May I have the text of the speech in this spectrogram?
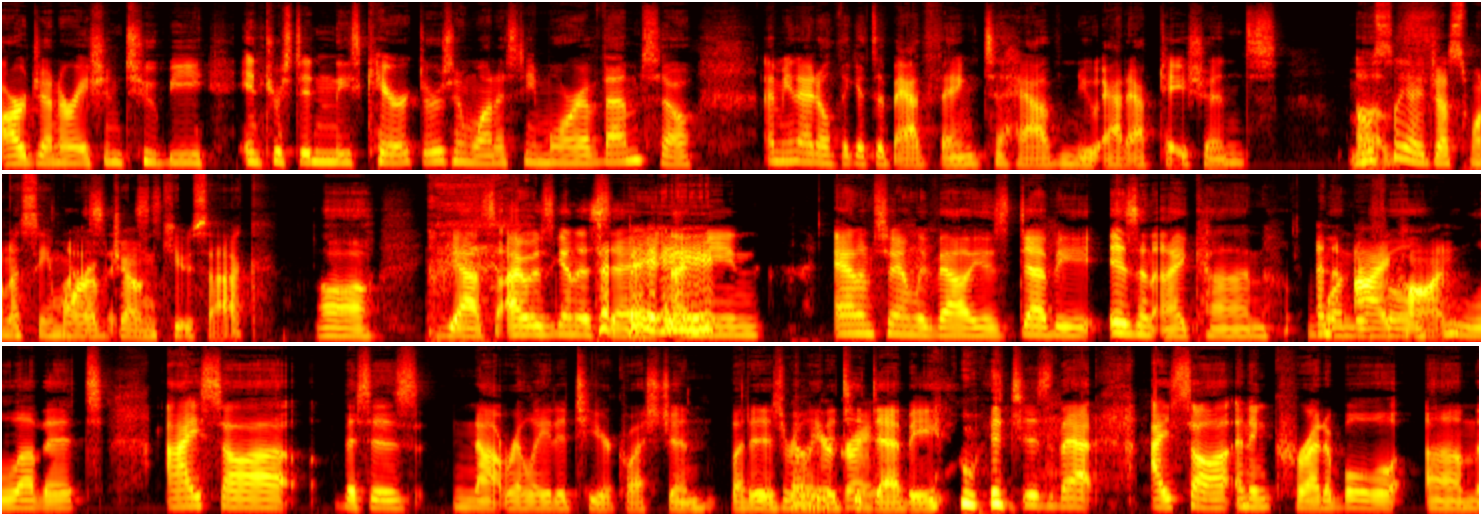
our generation to be interested in these characters and want to see more of them. So, I mean, I don't think it's a bad thing to have new adaptations. mostly i just want to see more of joan cusack Oh, yes. I was going to say, I mean, Addams Family Values, Debbie is an icon. An Wonderful. icon. Love it. I saw, this is not related to your question, but it is No, related to. Debbie, which is that I saw an incredible um,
